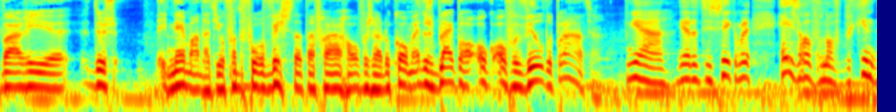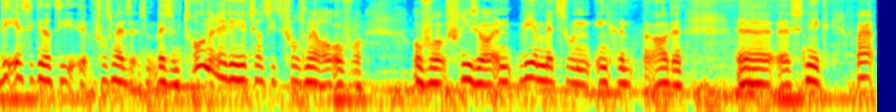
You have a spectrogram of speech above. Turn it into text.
Waar hij eh, dus... Ik neem aan dat hij ook van tevoren wist dat daar vragen over zouden komen. En dus blijkbaar ook over wilde praten. Ja, ja, dat is zeker. Maar hij is al vanaf het begin, de eerste keer dat hij eh, volgens mij bij zijn troonrede heeft, had hij het volgens mij al over, over Friso. En weer met zo'n ingehouden eh, eh, snik. Maar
